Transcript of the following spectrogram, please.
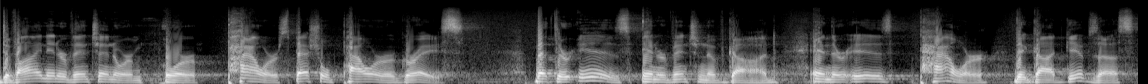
divine intervention or, or power, special power or grace. But there is intervention of God, and there is power that God gives us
